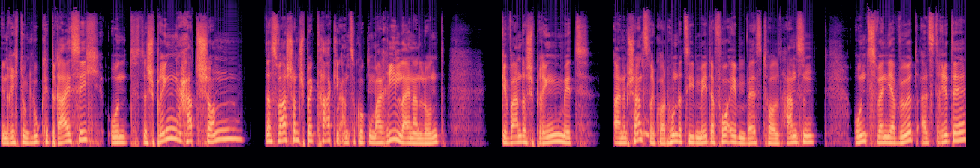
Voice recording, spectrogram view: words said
in Richtung Luke 30 und das Springen hat schon das war schon Spektakel anzugucken. Marie Leinernlund gewann das Springen mit einem Schanzenrekord, 107 Meter vor eben Westhold Hansen und Svenja Würth als Dritte,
